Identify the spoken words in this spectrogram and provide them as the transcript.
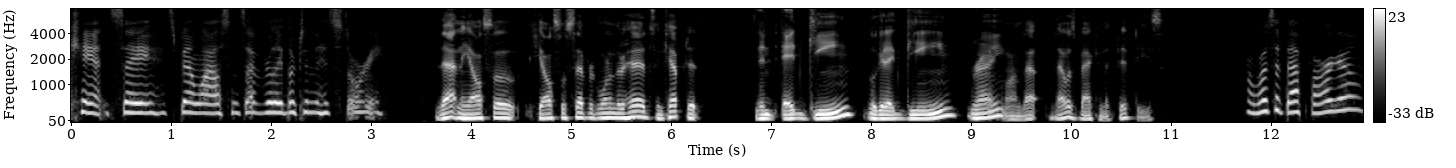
Can't say. It's been a while since I've really looked into his story. That and he also he also severed one of their heads and kept it. And Ed Gein, look at Ed Gein, right? Well, that that was back in the fifties. Or was it that far ago?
